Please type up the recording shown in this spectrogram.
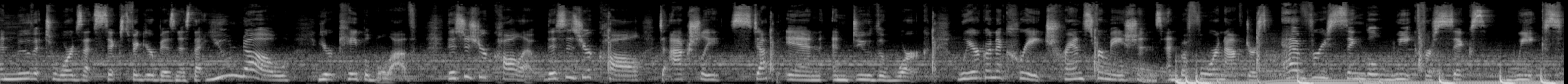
and move it towards that six figure business that you know you're capable of. This is your call out. This is your call to actually step in and do the work. We are going to create transformations and before and afters every single week for six weeks.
